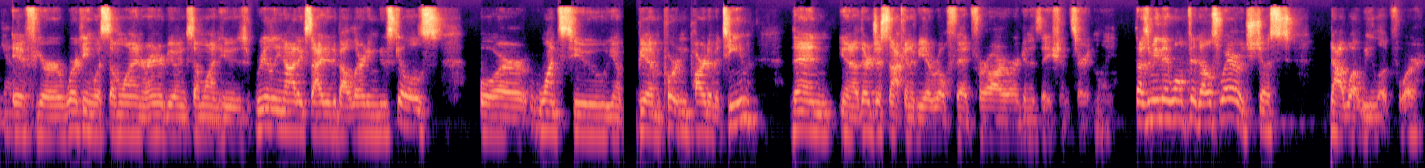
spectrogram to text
yeah. if you're working with someone or interviewing someone who's really not excited about learning new skills or wants to, you know, be an important part of a team, then you know they're just not going to be a real fit for our organization. Certainly doesn't mean they won't fit elsewhere. It's just not what we look for.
